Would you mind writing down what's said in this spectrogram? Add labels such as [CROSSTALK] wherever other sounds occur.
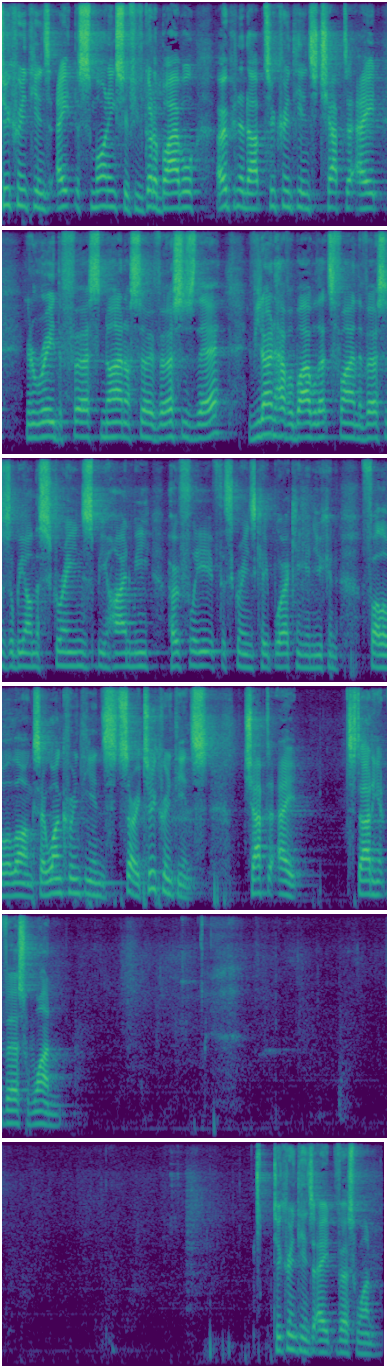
2 Corinthians 8 this morning. So if you've got a Bible, open it up. 2 Corinthians chapter 8. I'm going to read the first nine or so verses there. If you don't have a Bible, that's fine. The verses will be on the screens behind me, hopefully, if the screens keep working and you can follow along. So 1 Corinthians, sorry, 2 Corinthians chapter 8, starting at verse 1. 2 Corinthians 8, verse 1.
